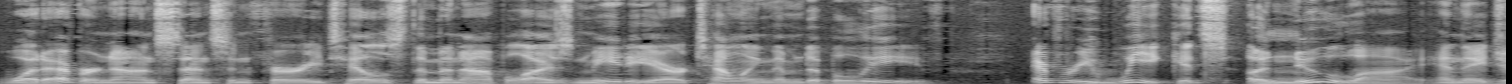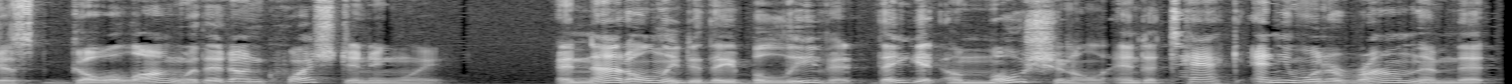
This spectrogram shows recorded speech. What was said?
whatever nonsense and fairy tales the monopolized media are telling them to believe. Every week it's a new lie, and they just go along with it unquestioningly. And not only do they believe it, they get emotional and attack anyone around them that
